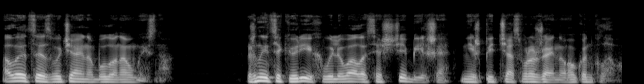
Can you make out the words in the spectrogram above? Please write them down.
Але це, звичайно, було навмисно. Жниця Кюрі хвилювалася ще більше, ніж під час врожайного конклаву,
